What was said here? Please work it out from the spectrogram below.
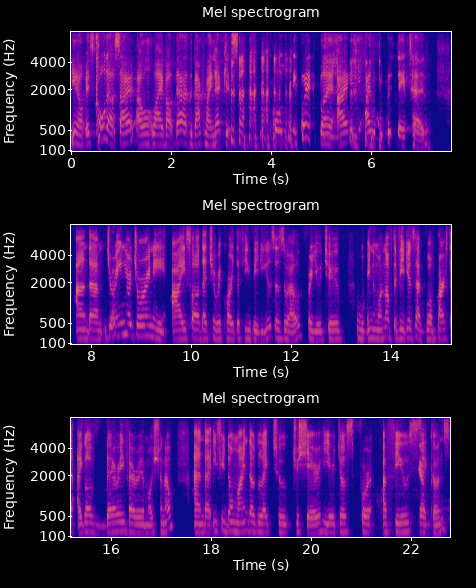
you know, it's cold outside. I won't lie about that. The back of my neck gets cold pretty quick, but I I like the shaved head. And um, during your journey, I saw that you record a few videos as well for YouTube. In one of the videos, at one part that I got very, very emotional. And uh, if you don't mind, I would like to to share here just for a few yep. seconds.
